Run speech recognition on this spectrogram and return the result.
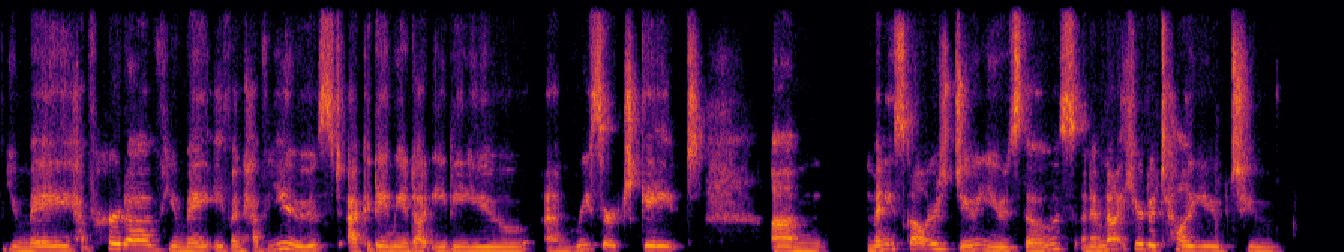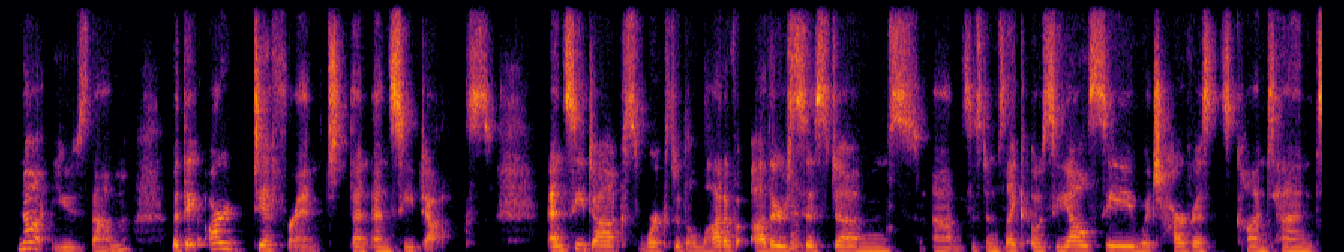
You may have heard of, you may even have used academia.edu and ResearchGate. Um, many scholars do use those, and I'm not here to tell you to not use them, but they are different than NC DOCKS. NC DOCKS works with a lot of other systems, um, systems like OCLC, which harvests content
